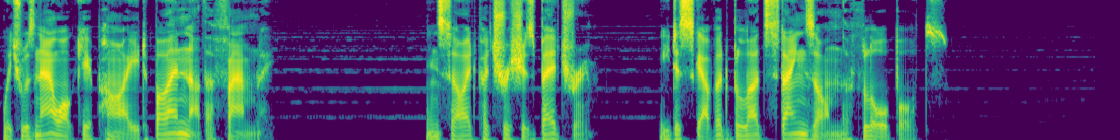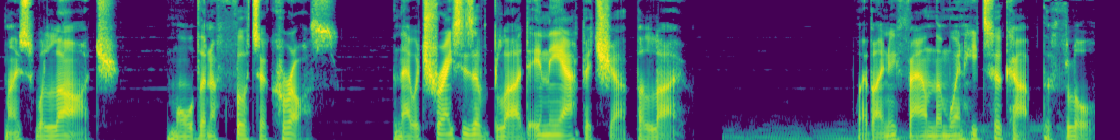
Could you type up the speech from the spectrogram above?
which was now occupied by another family. Inside Patricia's bedroom, he discovered bloodstains on the floorboards. Most were large more than a foot across, and there were traces of blood in the aperture below. Webb only found them when he took up the floor.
